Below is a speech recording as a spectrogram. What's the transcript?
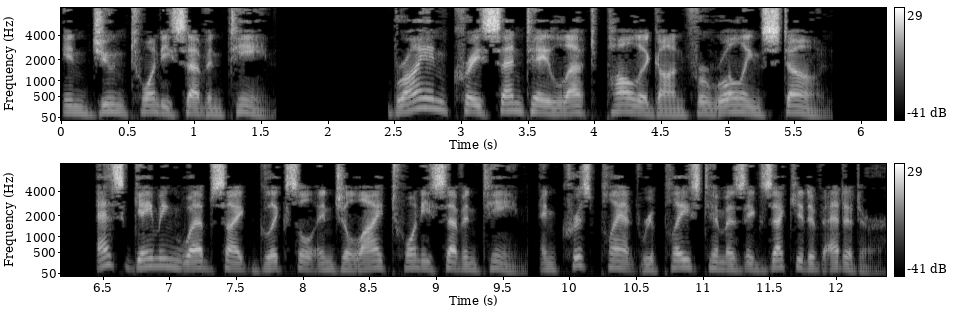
in June 2017. Brian Crecente left Polygon for Rolling Stone's gaming website Glixel in July 2017, and Chris Plant replaced him as executive editor.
